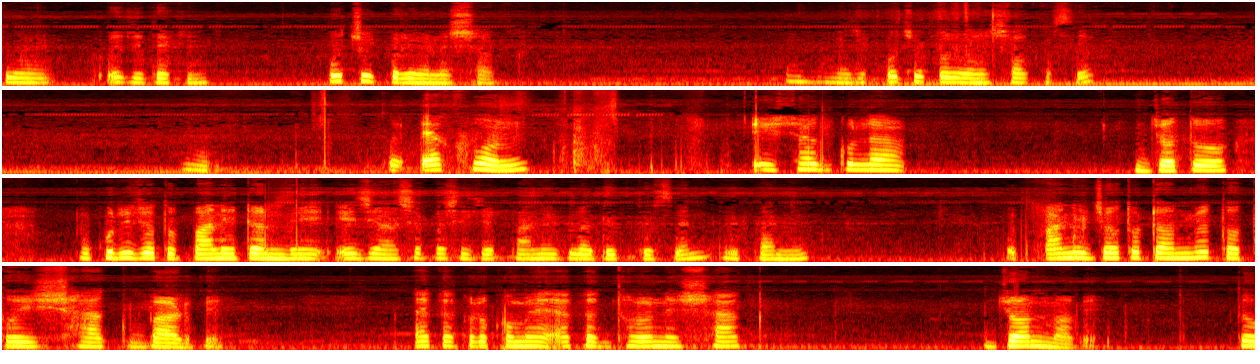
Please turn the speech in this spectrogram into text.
তো ওই যে দেখেন, প্রচুর পরিমাণে শাক। প্রচুর পরিমাণে শাক আছে। তো এখন এই শাকগুলা যত পুকুরে যত পানি টানবে, এই যে আশেপাশে যে পানিগুলো দেখতেছেন, এই পানি পানি যত টানবে ততই শাক বাড়বে। এক এক রকমের, এক এক ধরনের শাক জন্মাবে। তো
